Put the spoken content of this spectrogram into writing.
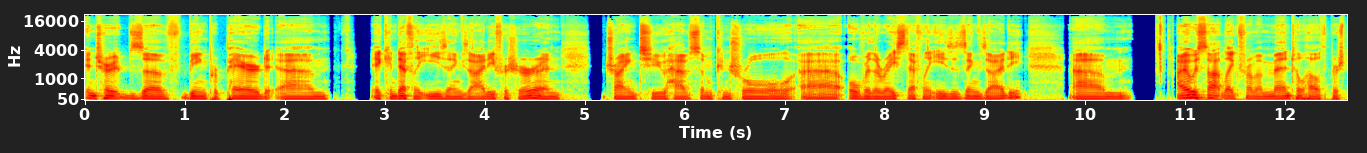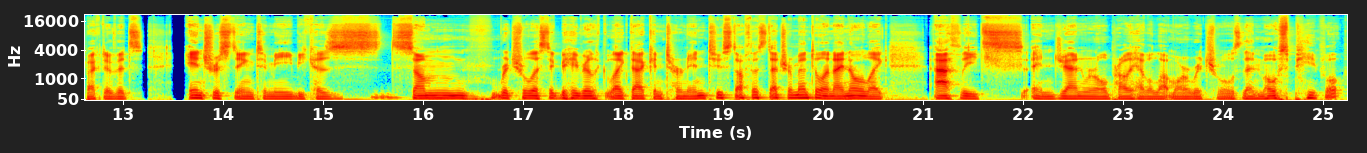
in terms of being prepared, um, it can definitely ease anxiety for sure, and trying to have some control uh, over the race definitely eases anxiety. Um, I always thought like from a mental health perspective, it's interesting to me because some ritualistic behavior like that can turn into stuff that's detrimental. And I know like athletes in general probably have a lot more rituals than most people.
